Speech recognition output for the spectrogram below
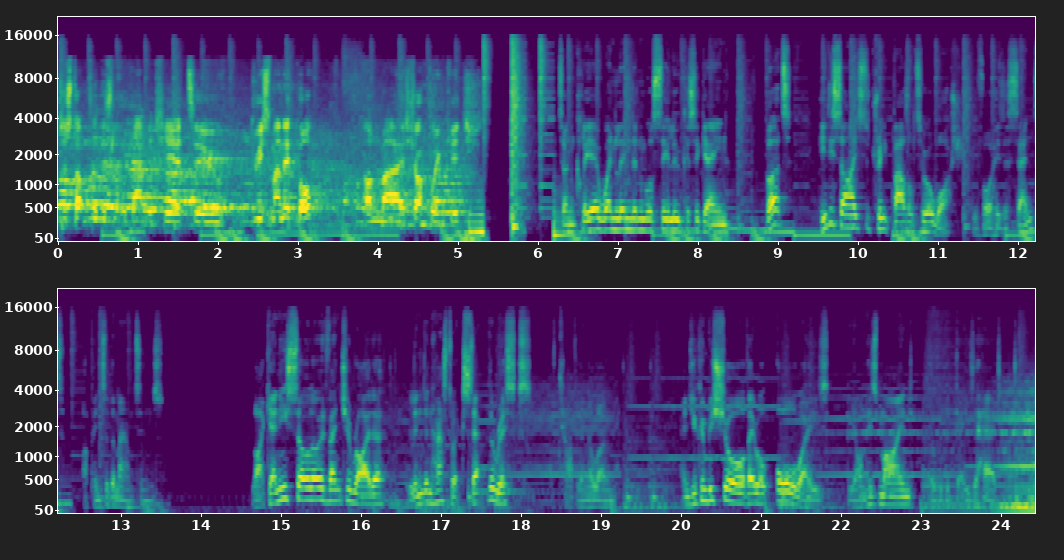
Just stopped at this little garage here to grease my nipple on my shock linkage. It's unclear when Lyndon will see Lukas again, but he decides to treat Basil to a wash before his ascent up into the mountains. Like any solo adventure rider, Lyndon has to accept the risks of travelling alone. And you can be sure they will always be on his mind over the days ahead.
